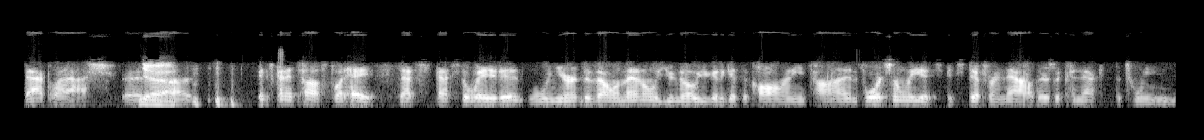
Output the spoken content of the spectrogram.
backlash. And, yeah. uh, it's kind of tough, but hey, that's that's the way it is. When you're in developmental, you know you're going to get the call anytime. Fortunately, it's it's different now. There's a connect between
